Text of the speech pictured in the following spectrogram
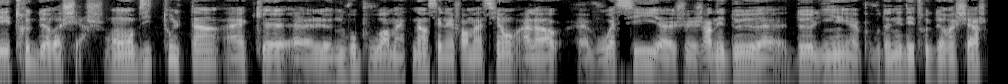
Des trucs de recherche. On dit tout le temps euh, que euh, le nouveau pouvoir maintenant, c'est l'information. Alors euh, voici, j'en ai deux, deux liens pour vous donner des trucs de recherche.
